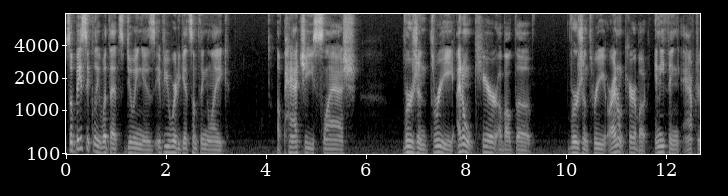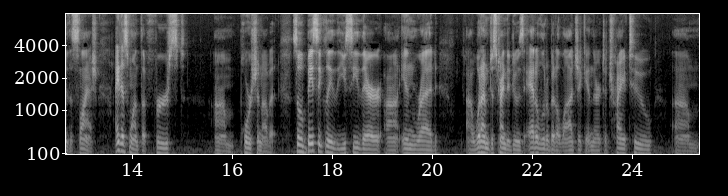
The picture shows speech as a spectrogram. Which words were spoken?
So basically, what that's doing is if you were to get something like Apache slash version 3, I don't care about the version 3 or I don't care about anything after the slash. I just want the first um, portion of it. So basically, you see there uh, in red, uh, what I'm just trying to do is add a little bit of logic in there to try to um,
